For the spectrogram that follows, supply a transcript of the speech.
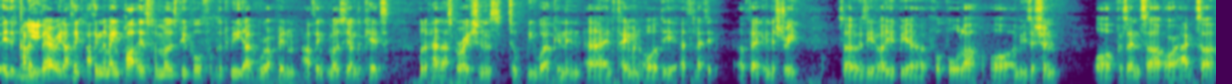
it, it kind you? of varied. I think I think the main part is for most people, for the community I grew up in. I think most younger kids would have had aspirations to be working in uh, entertainment or the athletic athletic industry. So it was either you'd be a footballer or a musician or a presenter or actor.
